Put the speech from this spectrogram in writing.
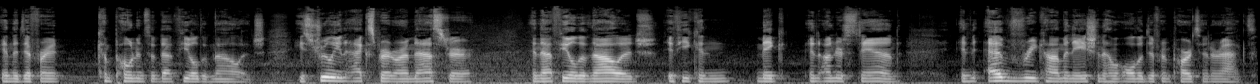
in the different components of that field of knowledge. He's truly an expert or a master in that field of knowledge if he can make and understand in every combination how all the different parts interact.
